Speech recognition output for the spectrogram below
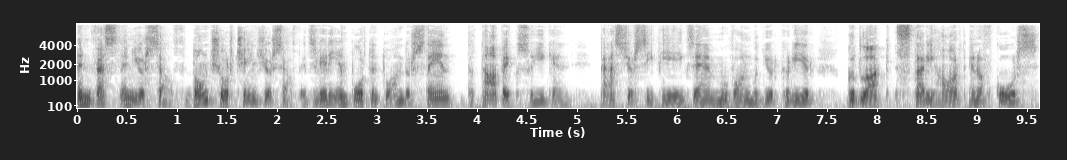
invest in yourself. Don't shortchange yourself. It's very important to understand the topic so you can pass your CPA exam, move on with your career. Good luck, study hard, and of course,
